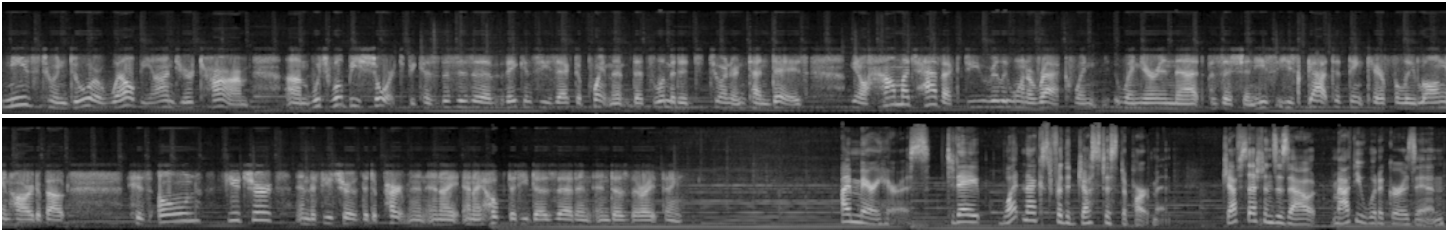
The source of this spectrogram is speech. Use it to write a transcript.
needs to endure well beyond your term, um, which will be short because this is a Vacancies Act appointment that's limited to 210 days. You know, how much havoc do you really want to wreak when when you're in that position? He's he's got to think carefully, long and hard about his own future and the future of the department. And I and I hope that he does that and, and does the right thing. I'm Mary Harris. Today, what next for the Justice Department? Jeff Sessions is out, Matthew Whitaker is in,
